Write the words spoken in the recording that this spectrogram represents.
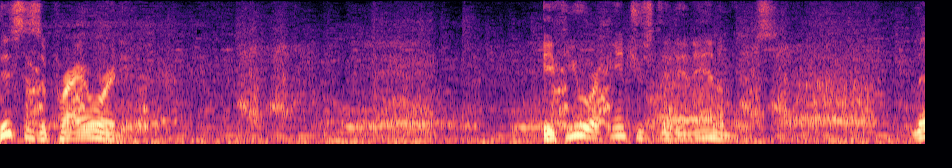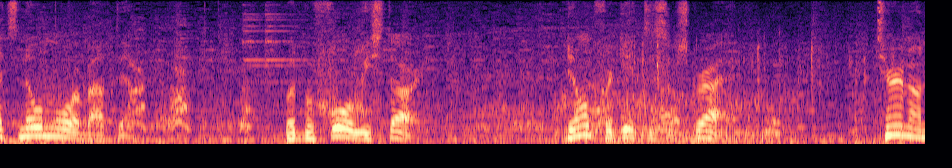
This is a priority. If you are interested in animals, let's know more about them. But before we start, don't forget to subscribe. Turn on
